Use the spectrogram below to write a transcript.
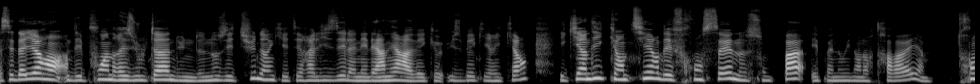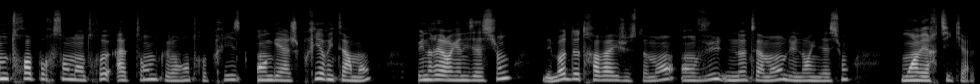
C'est d'ailleurs un des points de résultat d'une de nos études hein, qui a été réalisée l'année dernière avec Uzbek Erika et qui indique qu'un tiers des Français ne sont pas épanouis dans leur travail. 33% d'entre eux attendent que leur entreprise engage prioritairement une réorganisation des modes de travail, justement, en vue notamment d'une organisation moins verticale.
